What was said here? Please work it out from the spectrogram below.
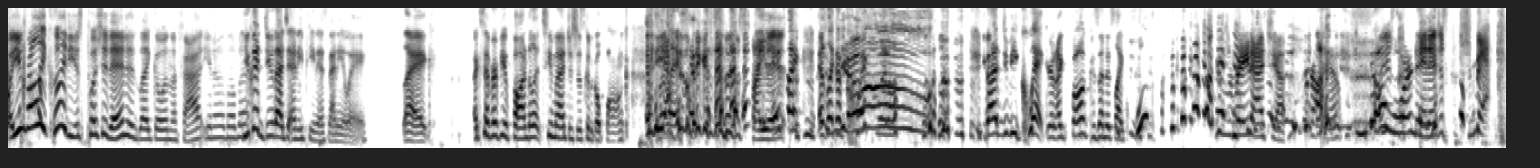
Oh, you probably could. You just push it in and like go in the fat, you know, a little bit. You could do that to any penis anyway. Like, except for if you fondle it too much, it's just gonna go bonk. yeah, it's like it's gonna just fight it. It's like it's like a quick little. You gotta do be quick. You're like bonk, because then it's like whoop, It's right at you. no just warning. Hit it, just smack.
